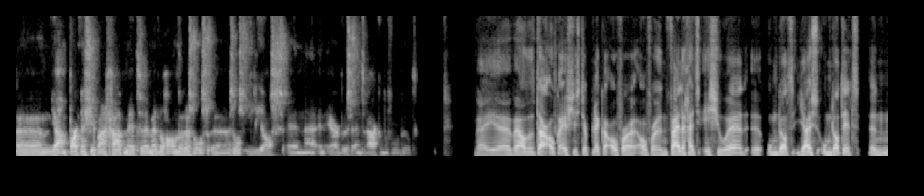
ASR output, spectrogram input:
um, ja, een partnership aangaat met, uh, met nog anderen zoals, uh, zoals Ilias en, en Airbus en Draken bijvoorbeeld. Wij, wij hadden het daar ook eventjes ter plekke over, over een veiligheidsissue. Hè? Omdat, juist omdat dit een,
